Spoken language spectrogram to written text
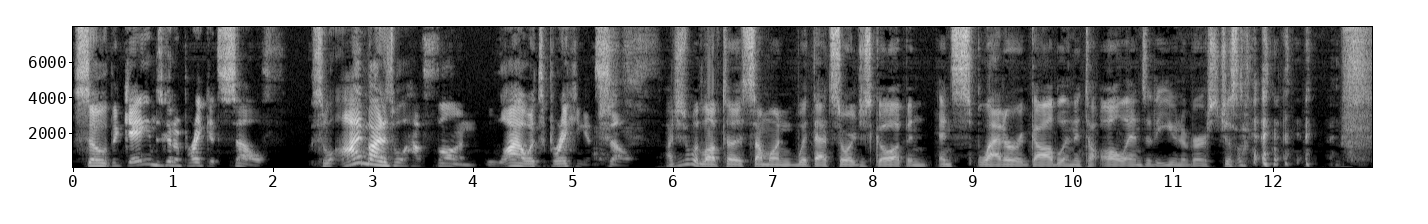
So the game's going to break itself. So I might as well have fun while it's breaking itself. I just would love to someone with that sword just go up and, and splatter a goblin into all ends of the universe. Just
